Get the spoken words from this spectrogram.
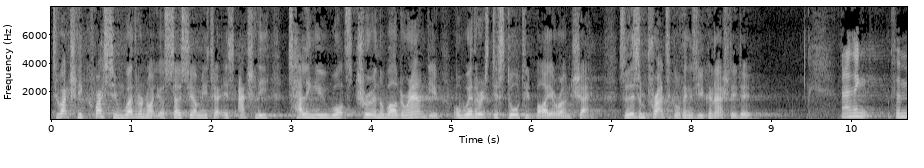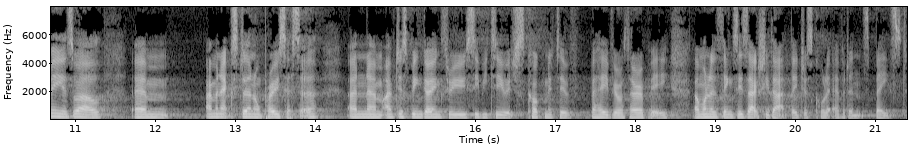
to actually question whether or not your sociometer is actually telling you what's true in the world around you or whether it's distorted by your own shame. So there's some practical things you can actually do. And I think for me as well, um, I'm an external processor, and um, I've just been going through CBT, which is cognitive behavioral therapy. And one of the things is actually that they just call it evidence based.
